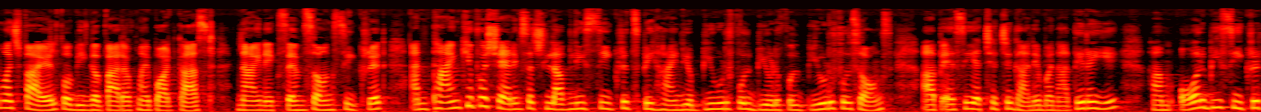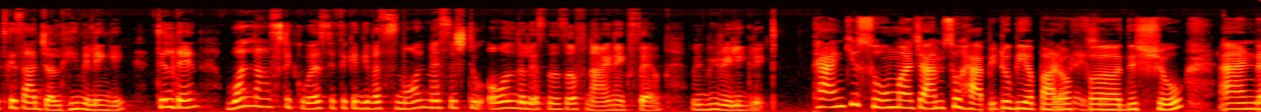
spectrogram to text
much, Payal, for being a part of my podcast, 9XM Song Secret. And thank you for sharing such lovely secrets behind your beautiful, beautiful, beautiful songs. आप ऐसे ही अच्छे अच्छे गाने बनाते रहिए हम और भी secrets के साथ जल्द ही मिलेंगे Till then, one last request if you can give a small message to all the listeners of 9XM will be really great. Thank you so much I am so happy to be a part of this show and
